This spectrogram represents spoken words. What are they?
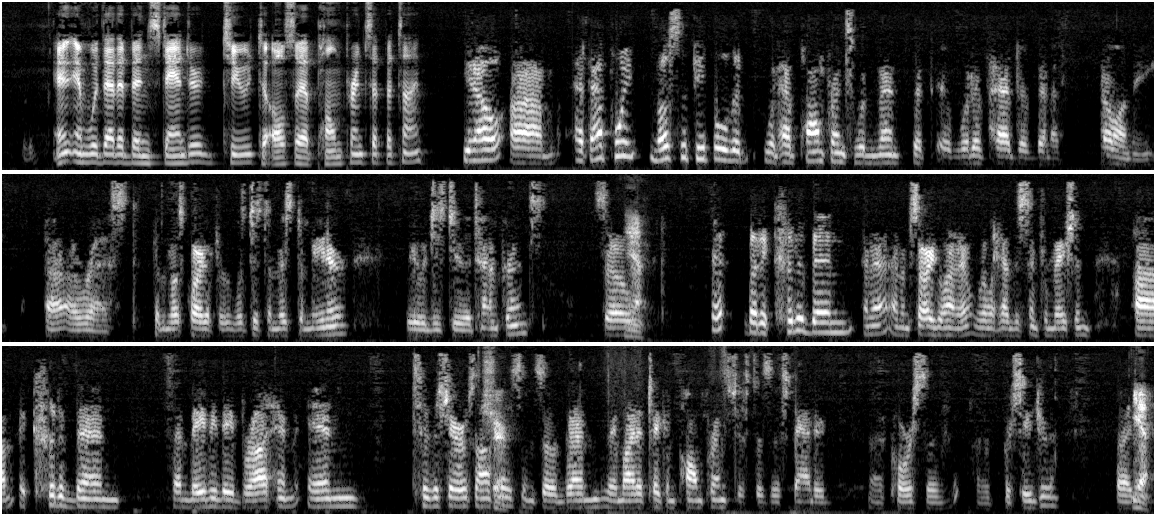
And, and would that have been standard too to also have palm prints at the time? You know, um, at that point, most of the people that would have palm prints would meant that it would have had to have been a felony uh, arrest. For the most part, if it was just a misdemeanor, we would just do the 10 prints. So, yeah. it, but it could have been, and, I, and I'm sorry, Glenn, I don't really have this information. Um, it could have been that maybe they brought him in to the sheriff's office, sure. and so then they might have taken palm prints just as a standard uh, course of uh, procedure. But yeah,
